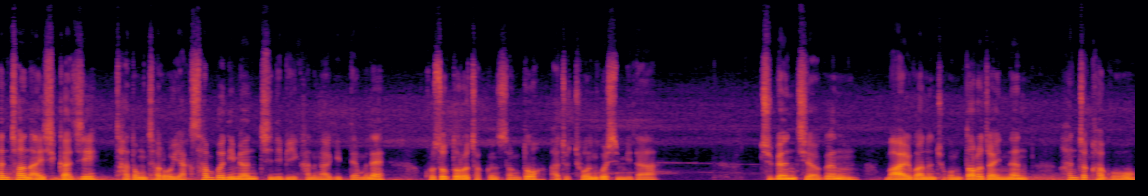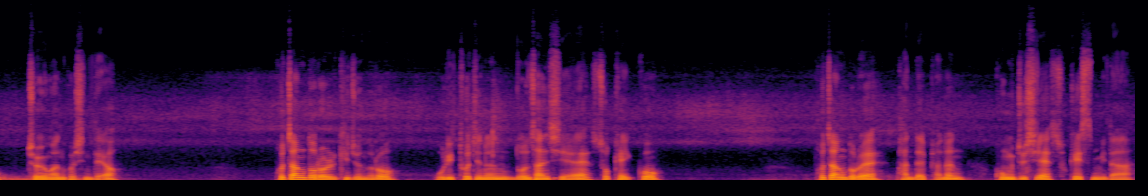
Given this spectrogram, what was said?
탄천 IC까지 자동차로 약 3분이면 진입이 가능하기 때문에 고속도로 접근성도 아주 좋은 곳입니다. 주변 지역은 마을과는 조금 떨어져 있는 한적하고 조용한 곳인데요. 포장도로를 기준으로 우리 토지는 논산시에 속해 있고 포장도로의 반대편은 공주시에 속해 있습니다.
